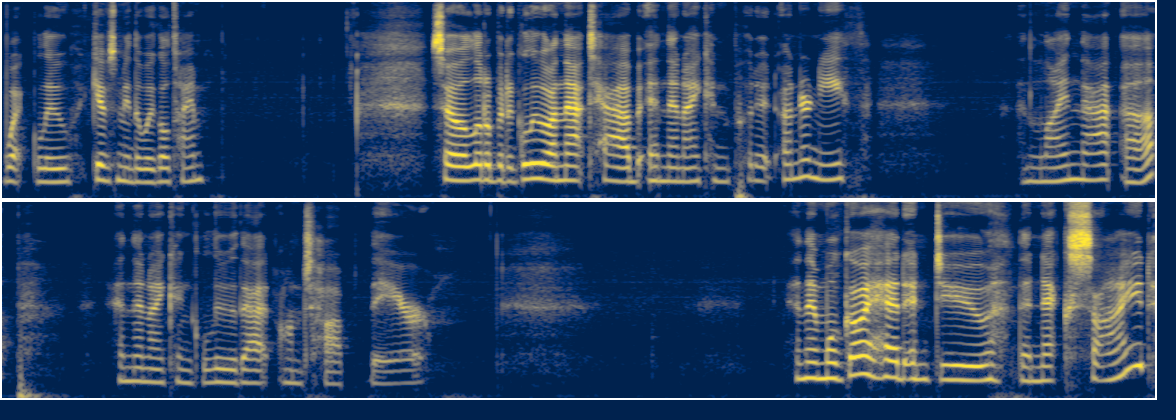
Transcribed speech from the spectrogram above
wet glue. It gives me the wiggle time. So a little bit of glue on that tab and then I can put it underneath and line that up. And then I can glue that on top there. And then we'll go ahead and do the next side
